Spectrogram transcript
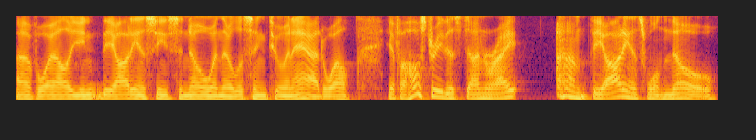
of well, you, the audience needs to know when they're listening to an ad. Well, if a host read is done right, the audience will know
